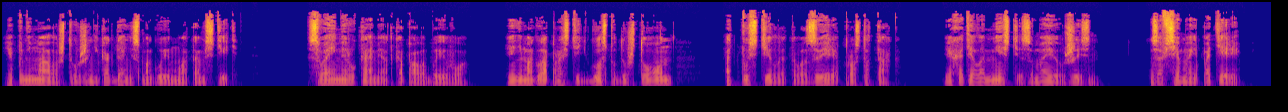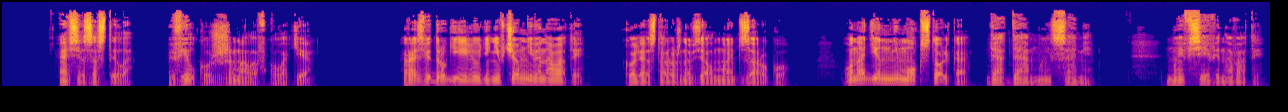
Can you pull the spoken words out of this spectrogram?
Я понимала, что уже никогда не смогу ему отомстить. Своими руками откопала бы его. Я не могла простить Господу, что он отпустил этого зверя просто так. Я хотела мести за мою жизнь, за все мои потери. Ася застыла, вилку сжимала в кулаке. «Разве другие люди ни в чем не виноваты?» Коля осторожно взял мать за руку. «Он один не мог столько». «Да, да, мы сами. Мы все виноваты.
